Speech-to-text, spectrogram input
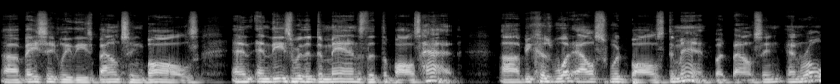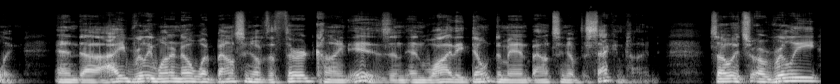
uh, basically these bouncing balls, and and these were the demands that the balls had. Uh, because what else would balls demand but bouncing and rolling? And uh, I really want to know what bouncing of the third kind is, and and why they don't demand bouncing of the second kind. So it's a really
